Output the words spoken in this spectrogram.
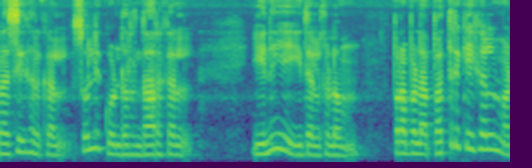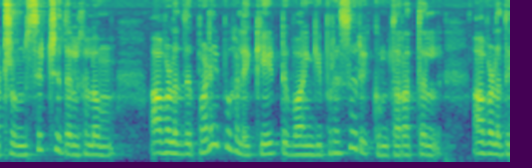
ரசிகர்கள் சொல்லிக் கொண்டிருந்தார்கள். இணைய இதழ்களும் பிரபல பத்திரிகைகள் மற்றும் சிற்றிதழ்களும் அவளது படைப்புகளை கேட்டு வாங்கி பிரசுரிக்கும் தரத்தில் அவளது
